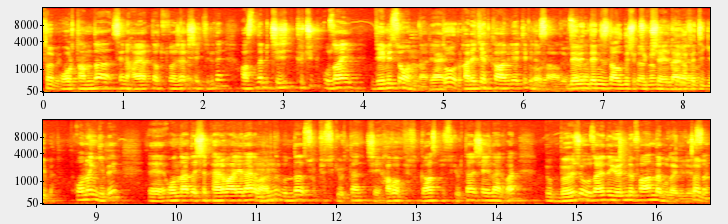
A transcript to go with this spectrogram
Tabii. ortamda seni hayatta tutacak şekilde aslında bir çeşit küçük uzay gemisi onlar. Yani Doğru. hareket kabiliyeti bile Doğru. sağlıyor. Derin sana. deniz dalgıçlarının kıyafeti var. gibi. Onun gibi e, onlarda işte pervaneler vardır. Bunda su püskürten şey hava püs, gaz püskürten şeyler var. Böylece uzayda yönünü falan da bulabiliyorsun. Tabii.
